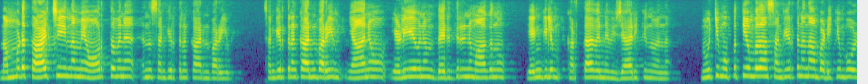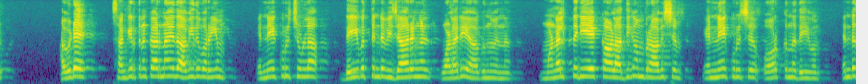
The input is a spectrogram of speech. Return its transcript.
നമ്മുടെ താഴ്ചയിൽ നമ്മെ ഓർത്തവന് എന്ന് സങ്കീർത്തനക്കാരൻ പറയും. സങ്കീർത്തനക്കാരൻ പറയും ഞാനോ എളിയവനും ദരിദ്രനുമാകുന്നു എങ്കിലും കർത്താവ് എന്നെ വിചാരിക്കുന്നുവെന്ന് നൂറ്റി മുപ്പത്തി ഒമ്പതാം സങ്കീർത്തനം നാം പഠിക്കുമ്പോൾ അവിടെ സങ്കീർത്തനക്കാരനായ ദാവീദ് പറയും എന്നെക്കുറിച്ചുള്ള ദൈവത്തിന്റെ വിചാരങ്ങൾ വളരെയാകുന്നുവെന്ന് മണൽത്തരിയേക്കാൾ അധികം പ്രാവശ്യം എന്നെക്കുറിച്ച് ഓർക്കുന്ന ദൈവം എന്റെ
